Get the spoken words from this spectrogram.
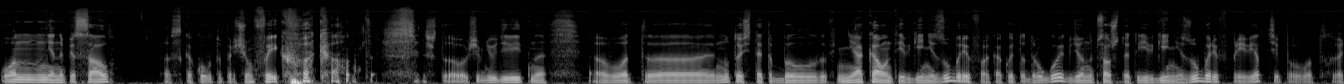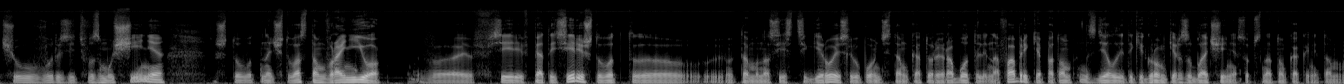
он мне написал с какого-то, причем фейкового аккаунта, что, в общем, неудивительно. Вот, э, ну, то есть это был не аккаунт Евгений Зубарев, а какой-то другой, где он написал, что это Евгений Зубарев, привет, типа, вот хочу выразить возмущение, что вот, значит, у вас там вранье в, в серии, в пятой серии, что вот э, там у нас есть герои, если вы помните, там, которые работали на фабрике, а потом сделали такие громкие разоблачения, собственно, о том, как они там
